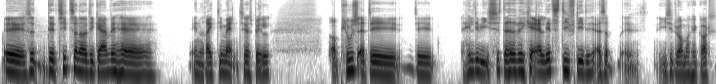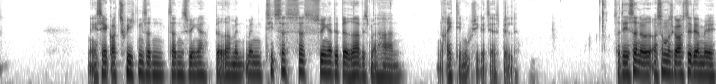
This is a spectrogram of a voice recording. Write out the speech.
Øh, så det er tit sådan noget, de gerne vil have en rigtig mand til at spille. Og plus, at det, det heldigvis stadigvæk er lidt stift i det. Altså, øh, Easy Drummer kan godt man kan sikkert godt tweak den, så den, så den svinger bedre, men, men tit så, så svinger det bedre, hvis man har en, en rigtig musiker til at spille det. Så det er sådan noget, og så måske også det der med,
